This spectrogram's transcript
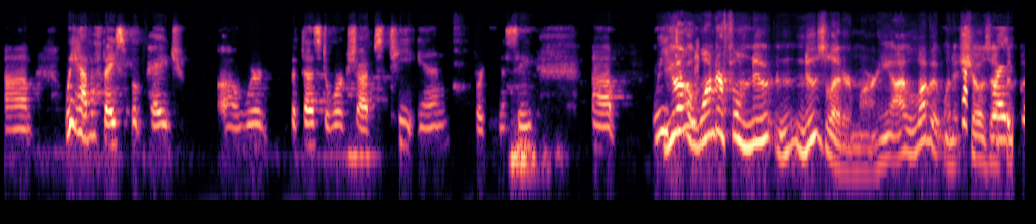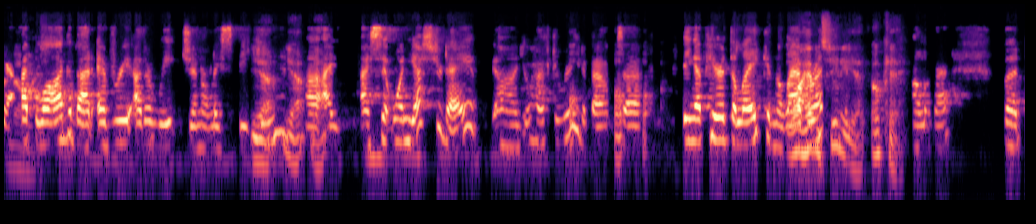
Um, we have a Facebook page. Uh, we're Bethesda Workshops TN for Tennessee. Uh, you have a wonderful new, newsletter, Marnie. I love it when it shows up. Right, yeah. I blog about every other week, generally speaking. Yeah, yeah, uh, yeah. I, I sent one yesterday. Uh, you'll have to read about oh, uh, oh. being up here at the lake in the labyrinth. Oh, I haven't seen it yet. Okay. All of that. But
